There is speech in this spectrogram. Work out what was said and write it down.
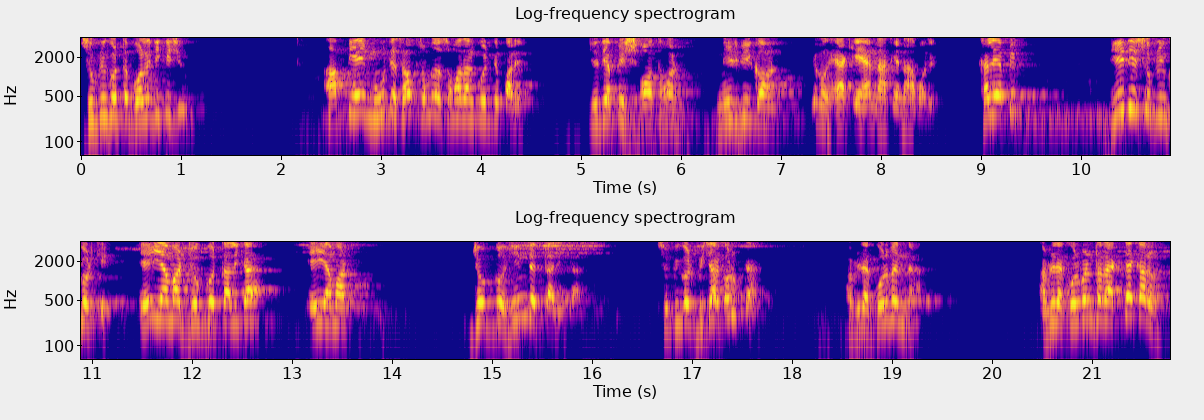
সুপ্রিম কোর্ট তো বলেনি কিছু। আপনি এই মুহূর্তে সব সমস্যার সমাধান করতে পারেন। যদি আপনি সৎ হন, নির্ভীক হন এবং হ্যাঁকে হ্যাঁ নাকে না বলেন। খালি আপনি দিয়ে দিয়ে সুপ্রিম কোর্টকে, এই আমার যোগ্য তালিকা, এই আমার যোগ্যহীনদের তালিকা। সুপ্রিম কোর্ট বিচার করুক না। আপনি তা করবেন না। আপনি তা করবেন তার একটাই কারণ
